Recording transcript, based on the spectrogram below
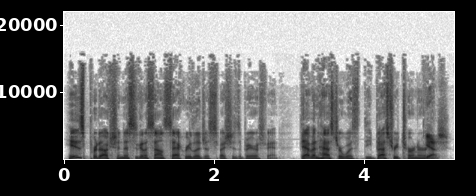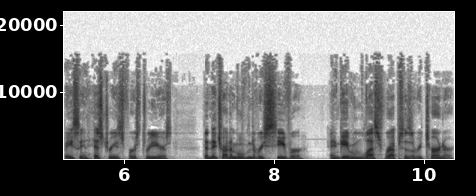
His production, this is going to sound sacrilegious, especially as a Bears fan. Devin Hester was the best returner yes. basically in history his first three years. Then they tried to move him to receiver and gave him less reps as a returner,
